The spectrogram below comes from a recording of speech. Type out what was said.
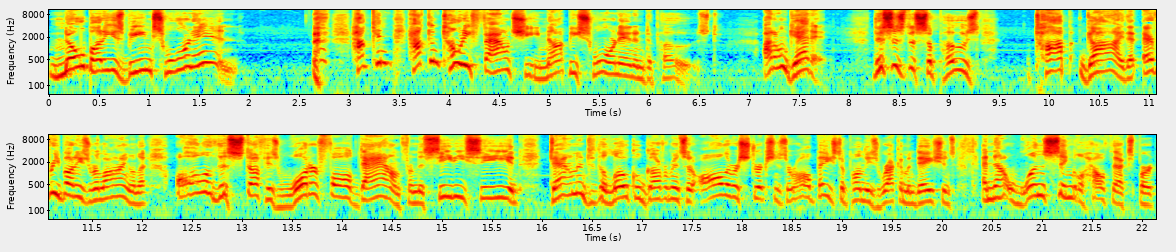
Nobody is being sworn in. how can how can Tony Fauci not be sworn in and deposed? I don't get it. This is the supposed top guy that everybody's relying on that all of this stuff is waterfall down from the CDC and down into the local governments and all the restrictions are all based upon these recommendations and not one single health expert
